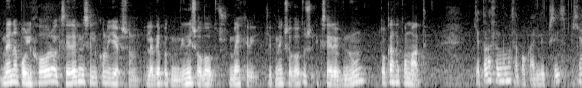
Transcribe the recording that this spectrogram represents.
με ένα πολυχώρο εξερεύνηση ελληνικών γεύσεων. Δηλαδή από την είσοδό τους μέχρι και την έξοδό τους εξερευνούν το κάθε κομμάτι. Και τώρα θέλω να μας αποκαλύψεις ποια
